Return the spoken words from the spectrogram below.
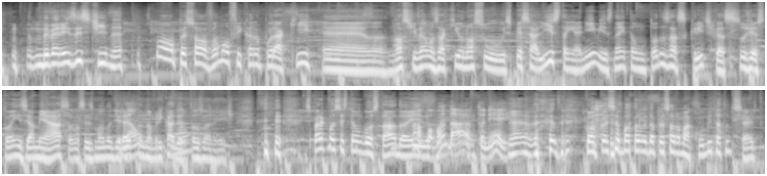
Não deveria nem existir, né? Bom, pessoal, vamos ficando por aqui. É, nós tivemos aqui o nosso especialista em animes, né? Então, todas as críticas, sugestões e ameaças vocês mandam direto. Não, Não, brincadeira, não. tô zoando, gente. Espero que vocês tenham gostado aí. Ah, pode mandar, eu tô nem aí. né? Qualquer coisa você bota o nome da pessoa na macumba e tá tudo certo.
